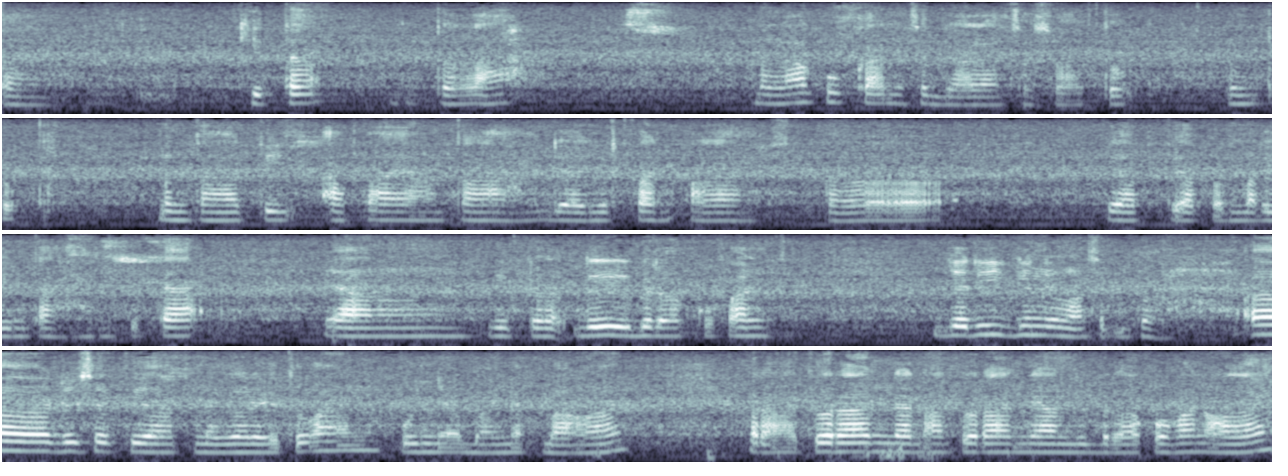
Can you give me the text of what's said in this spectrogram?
uh, kita telah melakukan segala sesuatu untuk mentaati apa yang telah dianjurkan oleh uh, tiap-tiap pemerintahan kita yang diberlakukan. Jadi gini maksud gue uh, di setiap negara itu kan punya banyak banget peraturan dan aturan yang diberlakukan oleh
